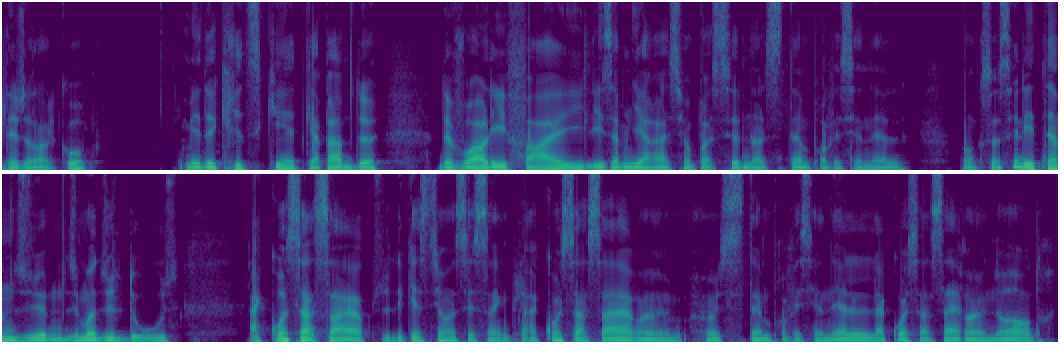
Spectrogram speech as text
déjà dans le cours. Mais de critiquer, être capable de, de voir les failles, les améliorations possibles dans le système professionnel. Donc, ça, c'est les thèmes du, du module 12. À quoi ça sert? Des questions assez simples. À quoi ça sert un, système professionnel? À quoi ça sert un ordre?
